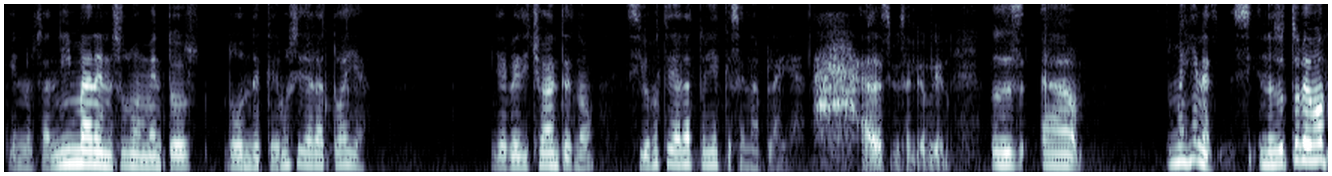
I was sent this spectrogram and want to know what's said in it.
que nos animan en esos momentos donde queremos ir a la toalla. Ya había dicho antes, ¿no? Si vamos a tirar la toalla, que es en la playa. Ah, ahora sí me salió bien. Entonces, uh, imagínense, si nosotros vemos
